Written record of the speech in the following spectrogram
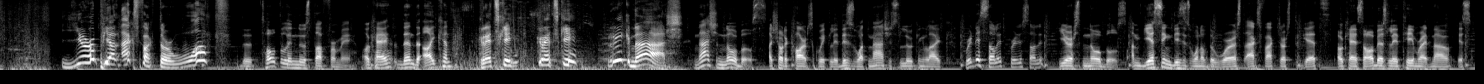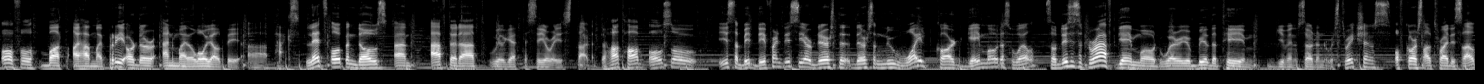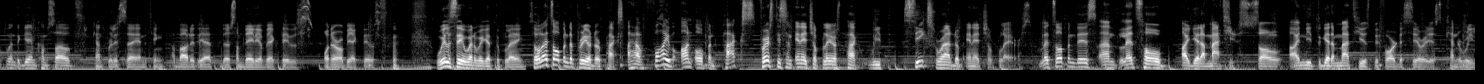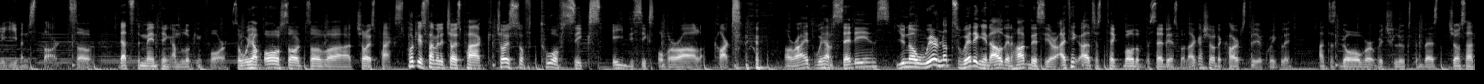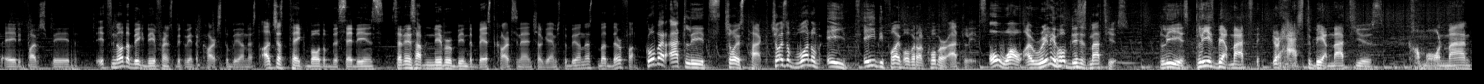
European X Factor, what? The totally new stuff for me. Okay, then the icon. Gretzky, Gretzky, Rick Nash. Nash and Nobles. I show the cards quickly. This is what Nash is looking like. Pretty solid, pretty solid. Here's Nobles. I'm guessing this is one of the worst X Factors to get. Okay, so obviously team right now is awful, but I have my pre-order and my loyalty uh, packs. Let's open those and after that we'll get the series started. The HUT Hub also is a bit different this year. There's the there's a new wild card game mode as well. So this is a draft game mode where you build a team given certain restrictions. Of course, I'll try this out when the game comes out. Can't really say anything about it yet. There's some daily objectives, other objectives. we'll see when we get to playing. So let's open the pre-order packs. I have five unopened packs. First is an NHL Players pack with six random NHL players. Let's open this and let's hope I get a Matthews. So I need to get a Matthews before the series can really even start. So that's the main thing I'm looking for. So we have all sorts of uh, choice packs. Hockey's family choice pack, choice of 2 of 6, 86 overall cards. Alright, we have Sedins. You know, we're not sweating it out in HUT this year. I think I'll just take both of the Sedins, but I can show the cards to you quickly. I'll just go over which looks the best. Jones had 85 speed. It's not a big difference between the cards, to be honest. I'll just take both of the Sedins. Sedins have never been the best cards in NHL games, to be honest, but they're fun. Cover Athletes Choice Pack. Choice of one of eight. 85 overall cover athletes. Oh, wow. I really hope this is Matthews. Please, please be a Matthews. There has to be a Matthews. Come on, man.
